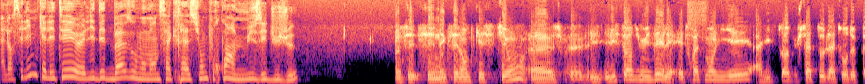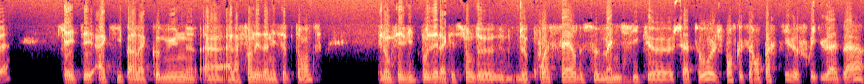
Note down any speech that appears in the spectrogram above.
Alors, Célim, quelle était l'idée de base au moment de sa création? Pourquoi un musée du jeu? C'est une excellente question. l'histoire du musée, elle est étroitement liée à l'histoire du château de la Tour de Paix, qui a été acquis par la commune à, à la fin des années 70. Et donc c'est vite posé la question de, de, quoi faire de ce magnifique euh, château. Je pense que c'est en partie le fruit du hasard,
